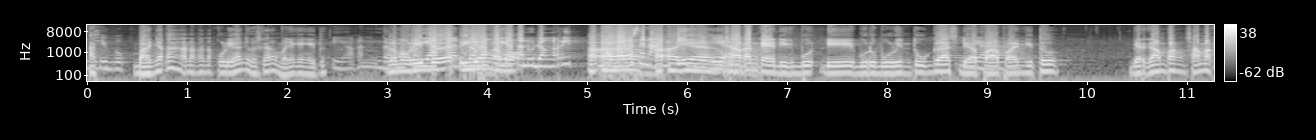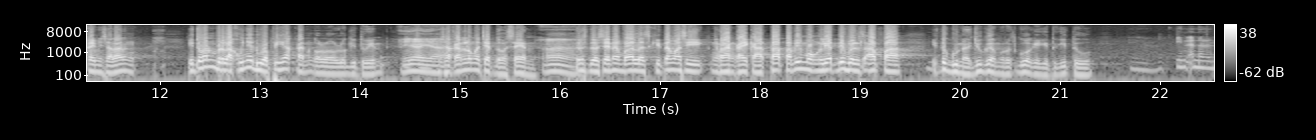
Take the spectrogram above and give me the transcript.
Ah, Sibuk. banyak ah anak-anak kuliahan juga sekarang banyak yang gitu Iya kan Nggak mau mau ribet, kelihatan, iya, nggak mau kelihatan udah ngerit, Ah, mau ah, balasnya ah, nanti ah, iya. gitu. Misalkan kayak dibu diburu-buruin tugas, dia Iya. apa-apain gitu. Biar gampang. Sama kayak misalkan itu kan berlakunya dua pihak kan kalau lu gituin. Iya, iya. Misalkan lu ngechat dosen, Ah. terus dosennya balas, kita masih ngerangkai kata tapi mau ngeliat dia balas apa. Itu guna juga menurut gua kayak gitu-gitu. Iya. In another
